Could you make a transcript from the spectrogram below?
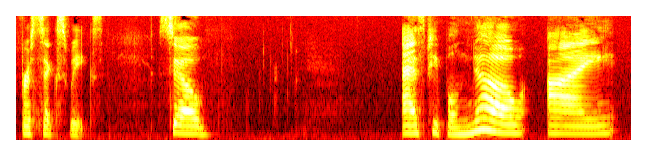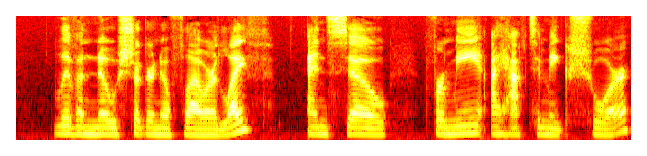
for six weeks. So, as people know, I live a no sugar, no flour life. And so for me, I have to make sure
